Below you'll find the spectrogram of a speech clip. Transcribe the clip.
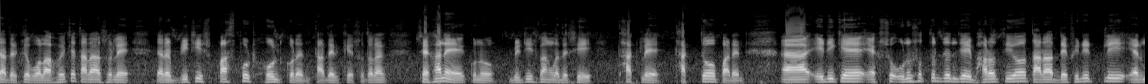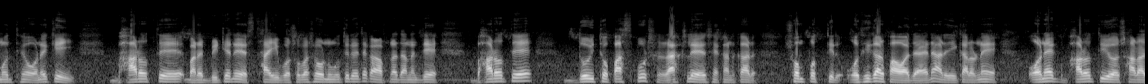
যাদেরকে বলা হয়েছে, তারা আসলে যারা ব্রিটিশ পাসপোর্ট হোল্ড করেন তাদেরকে। সুতরাং সেখানে কোনো ব্রিটিশ বাংলাদেশি থাকলে, থাকতেও পারেন। এদিকে একশো উনসত্তর জন যে ভারতীয়, তারা ডেফিনেটলি এর মধ্যে অনেকেই ভারতে মানে ব্রিটেনে স্থায়ী বসবাসের অনুমতি রয়েছে। কারণ আপনারা জানেন যে ভারতে দ্বৈত পাসপোর্ট রাখলে সেখানকার সম্পত্তির অধিকার পাওয়া যায় না। আর এই কারণে অনেক ভারতীয় সারা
